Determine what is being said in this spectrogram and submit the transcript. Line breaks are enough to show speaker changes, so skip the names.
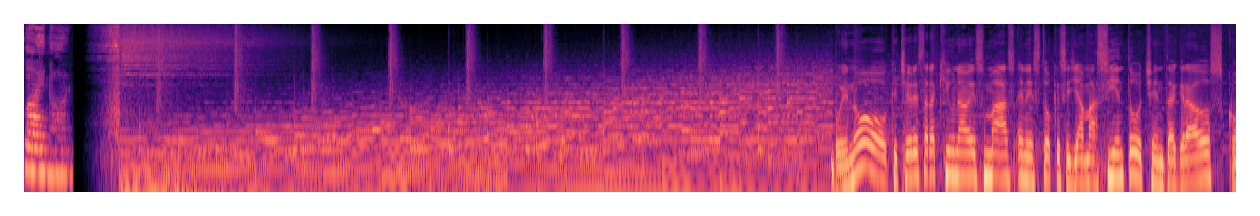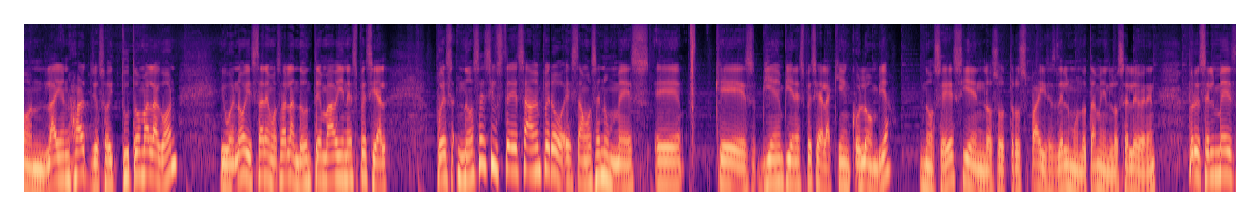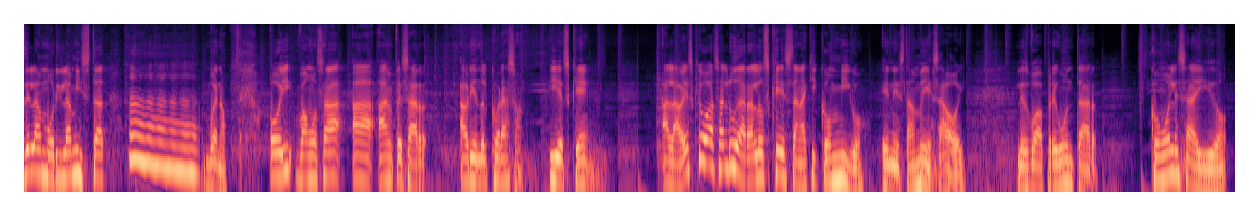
Lionheart.
Bueno, qué chévere estar aquí una vez más en esto que se llama 180 grados con Lionheart. Yo soy Tuto Malagón y bueno, hoy estaremos hablando de un tema bien especial. Pues no sé si ustedes saben, pero estamos en un mes eh, que es bien, bien especial aquí en Colombia. No sé si en los otros países del mundo también lo celebren, pero es el mes del amor y la amistad. Ah, bueno, hoy vamos a, a- a empezar abriendo el corazón. Y es que a la vez que voy a saludar a los que están aquí conmigo en esta mesa hoy, les voy a preguntar cómo les ha ido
